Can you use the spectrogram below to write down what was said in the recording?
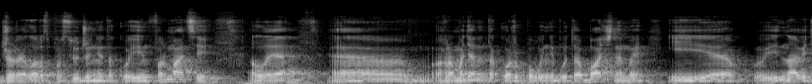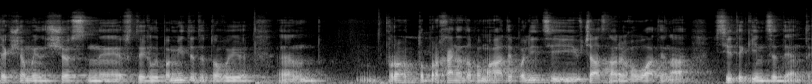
джерела розповсюдження такої інформації. Але громадяни також повинні бути обачними, і навіть якщо ми щось не встигли помітити, то ви. То прохання допомагати поліції і вчасно реагувати на всі такі інциденти.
